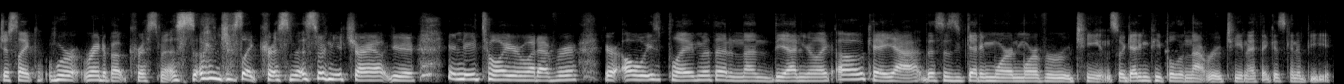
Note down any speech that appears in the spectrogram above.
just like we're right about Christmas. just like Christmas when you try out your your new toy or whatever, you're always playing with it and then the end you're like, "Oh, okay, yeah, this is getting more and more of a routine." So getting people in that routine I think is going to be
